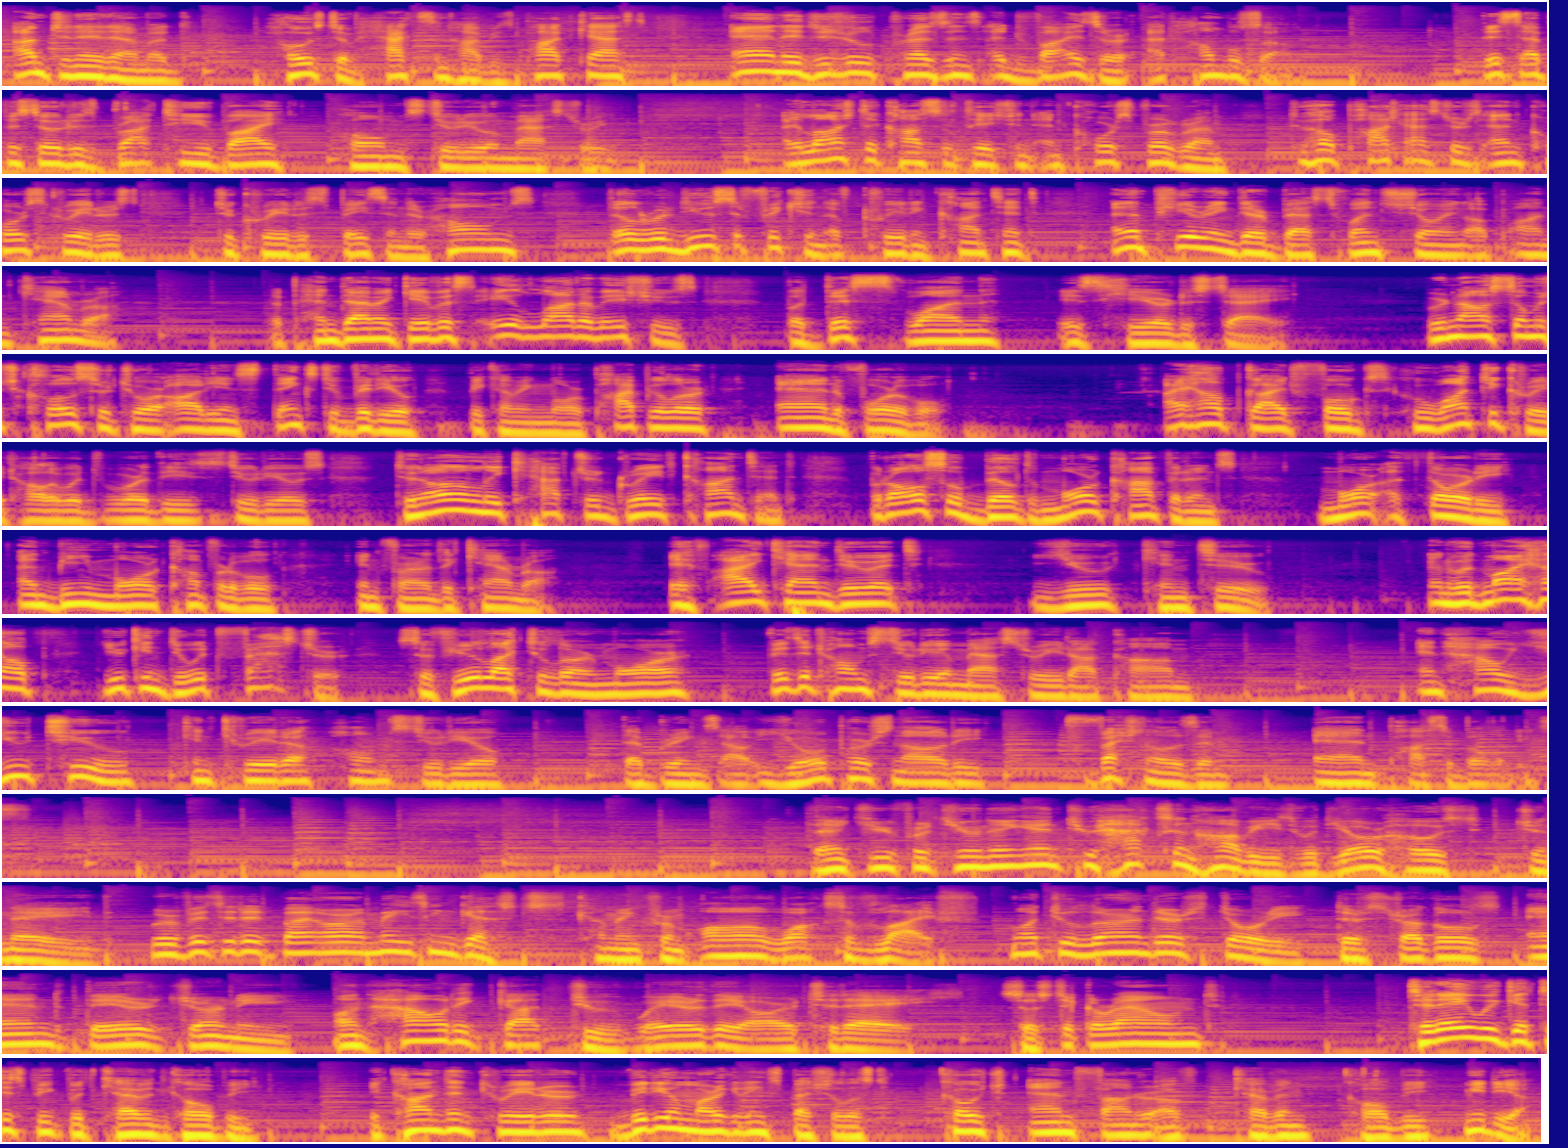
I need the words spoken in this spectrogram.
I'm Junaid Ahmed, host of Hacks and Hobbies podcast and a digital presence advisor at HumbleZone. This episode is brought to you by Home Studio Mastery. I launched a consultation and course program to help podcasters and course creators to create a space in their homes that'll reduce the friction of creating content and appearing their best when showing up on camera. The pandemic gave us a lot of issues, but this one is here to stay. We're now so much closer to our audience thanks to video becoming more popular and affordable. I help guide folks who want to create Hollywood worthy studios to not only capture great content, but also build more confidence, more authority, and be more comfortable in front of the camera. If I can do it, you can too. And with my help, you can do it faster. So if you'd like to learn more, visit homestudiomastery.com and how you too can create a home studio that brings out your personality, professionalism, and possibilities. Thank you for tuning in to Hacks and Hobbies with your host, Junaid. We're visited by our amazing guests coming from all walks of life who want to learn their story, their struggles, and their journey on how they got to where they are today so stick around. Today, we get to speak with Kevin Colby, a content creator, video marketing specialist, coach, and founder of Kevin Colby Media.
